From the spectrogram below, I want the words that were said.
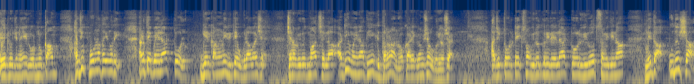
એટલું જ નહીં, રોડનું કામ હજુ પૂર્ણ થયું નથી અને તે પહેલા ટોલ ગેરકાનૂની રીતે ઉઘરાવાય છે, જેના વિરોધમાં છેલ્લા અઢી મહિનાથી એક ધરણાનો કાર્યક્રમ શરૂ કર્યો છે. આજે ટોલ ટેક્સનો વિરોધ કરી રહેલા ટોલ વિરોધ સમિતિના નેતા ઉદય શાહ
